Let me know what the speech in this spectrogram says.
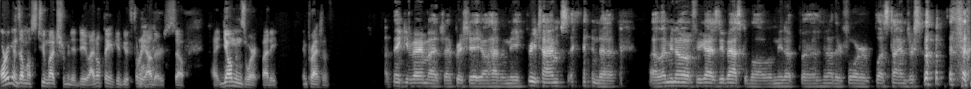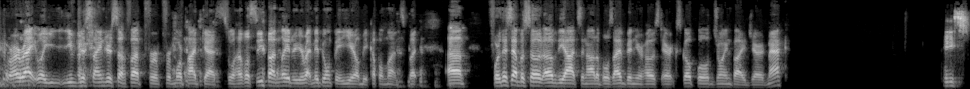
oregon's almost too much for me to do. I don't think i could do three others. So uh, yeoman's work buddy. Impressive. Thank you very much. I appreciate y'all having me three times and uh, uh, let me know if you guys do basketball. We'll meet up uh, another four plus times or so. All right. Well, you, have just signed yourself up for for more podcasts. We'll, we'll see you on later. You're right. Maybe it won't be a year. It'll be a couple months. But um, for this episode of the Autzen Audibles, I've been your host, Eric Scopel, joined by Jared Mack. Peace.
